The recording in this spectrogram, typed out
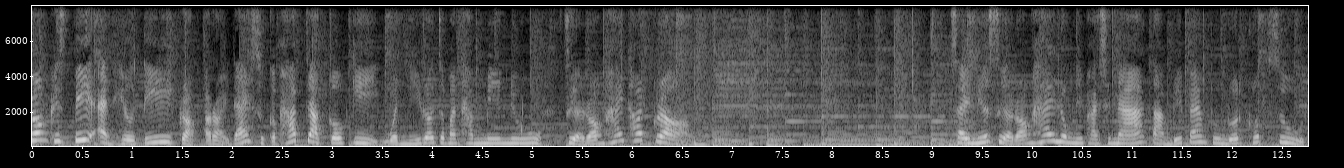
ช่วง Crispy and Healthy กรอบอร่อยได้สุขภาพจากโกกิ วันนี้เราจะมาทำเมนู เสือร้องไห้ทอดกรอบ ใส่เนื้อเสือร้องไห้ลงในภาชนะ ตามด้วยแป้งปรุงรสครบสูตร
